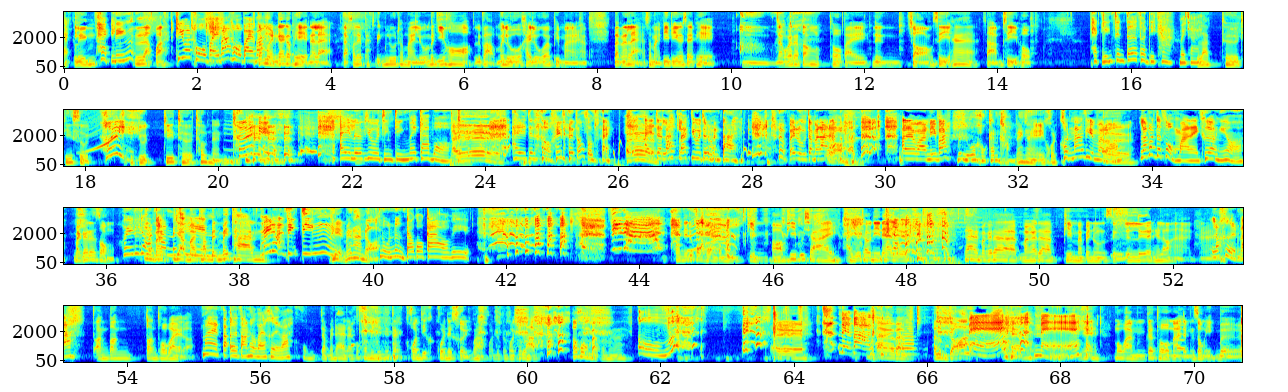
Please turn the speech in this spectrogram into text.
พ็กลิงก์แพ็กลิงก์รู้จักปะที่ว่าโทรไปบ้าโทรไปก็บ้าเหมือนกันกับเพจนั่นแหละ แต่เขาเรียกแพ็กลิงก์ไม่รู้ทำไมหรือว่ามันเป็นยี่ห้อหรือเปล่าไม่รู้ใครรู้ก็พิมพ์มานะครับ แต่นั่นแหละสมัยพี่พี่ก็ใช้เพจอืมแล้วมันก็จะต้องโทรไปหนึ่งสองสี่ห้าสามสี่หกแพ็กลิงก์เซ็นเตอร์สวัสดีค่ะ ไม่ใช่ รักเธอที่สุด หยุดที่เธอเท่านั้น ไอเลิฟยูจริง ๆ ไม่กล้าบอก เออ ไอจะหลอกให้เธอต้องสงสัย เออ ไอจะรักรักยูจนมันตาย ไม่รู้จะไม่ได้แล้วอ๋ออะไรวันนี้ปะไม่รู้ว่าเขากั้นขำได้ไงไอ้คน คนนั่งพิมพ์มาเหรอ เออ แล้วมันจะส่งมาในเครื่องนี้เหรอ มันก็จะส่ง เฮ้ยอย้อนย่ามาทำไม่อย่ามาชินทำเป็นไม่ทัน ไม่ทันจริง เพจไม่ทันเหรอ ๆ หนูหนึ่งเก้าเก้าเก้าพี่ ตอนนี้ทุกคนคงกำลังพิมพ์ อ๋อ พี่ผู้ชายอายุเท่านี้แน่เลยใช่มันก็จะมันก็จะพิมพ์มาเป็นตัวหนังสือเลื่อนๆให้เราอ่านอ่าแล้วเขินปะตอนตอนตอนโทรไปเหรอ ไม่ตอนเออตอนโทรไปเขินปะก็คงจำไม่ได้แล้วก็คงมีนิดนึงแต่คนที่ควรจะเขินกว่าควรจะเป็นคนที่รับเขาคงแบบประมาณว่าโอ้เออเบะบางเออแบบอารมณ์จ้อแหมแหม เนี่ยเมื่อวานมึงก็โทรมาแต่มึงส่งอีกเบอร์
